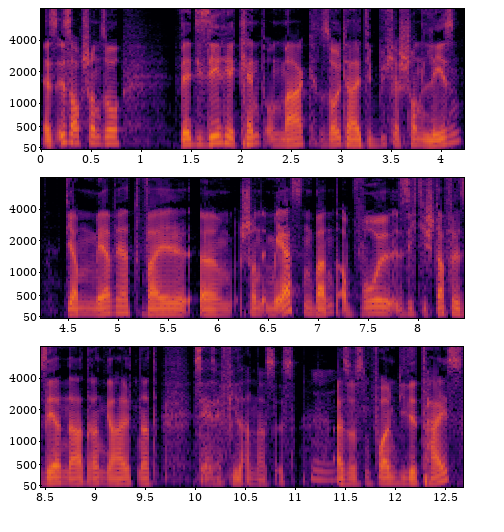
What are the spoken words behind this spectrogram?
es ist auch schon so, wer die Serie kennt und mag, sollte halt die Bücher schon lesen die haben einen Mehrwert, weil ähm, schon im ersten Band, obwohl sich die Staffel sehr nah dran gehalten hat, sehr, sehr viel anders ist. Hm. Also es sind vor allem die Details,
